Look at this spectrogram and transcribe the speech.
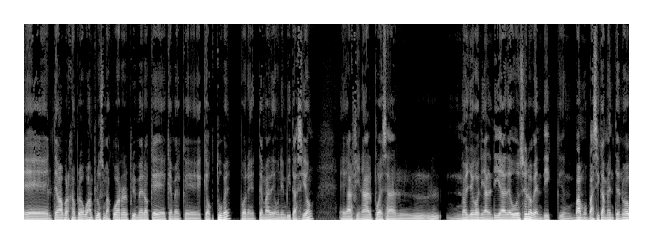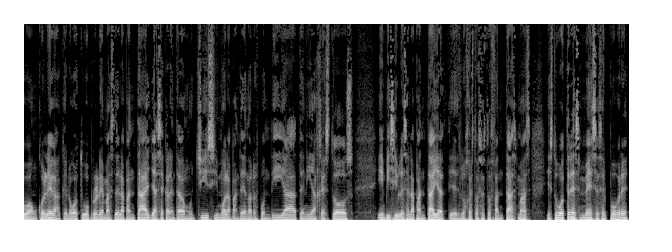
Eh, el tema, por ejemplo, OnePlus me acuerdo el primero que, que me, que, que obtuve por el tema de una invitación eh, al final pues al, no llegó ni al día de uso y lo vendí, vamos, básicamente nuevo a un colega que luego tuvo problemas de la pantalla, se calentaba muchísimo, la pantalla no respondía, tenía gestos invisibles en la pantalla, eh, los gestos estos fantasmas, y estuvo tres meses el pobre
